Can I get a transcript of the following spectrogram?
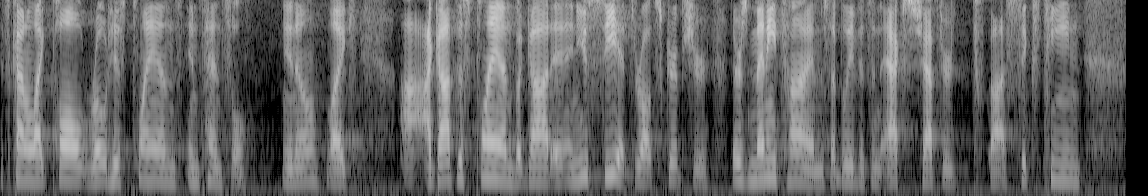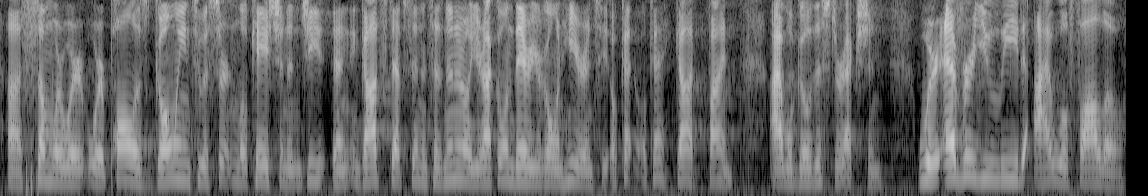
It's kind of like Paul wrote his plans in pencil, you know? Like, I got this plan, but God, and you see it throughout Scripture. There's many times, I believe it's in Acts chapter uh, 16, uh, somewhere where, where Paul is going to a certain location, and, G, and, and, God steps in and says, No, no, no, you're not going there, you're going here. And see, okay, okay, God, fine. I will go this direction. Wherever you lead, I will follow.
